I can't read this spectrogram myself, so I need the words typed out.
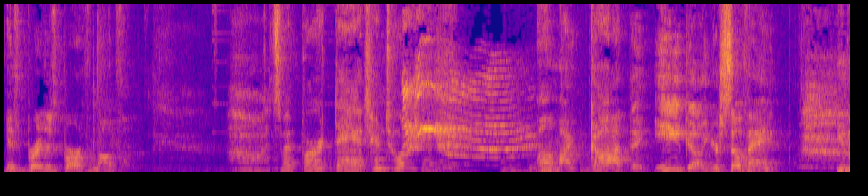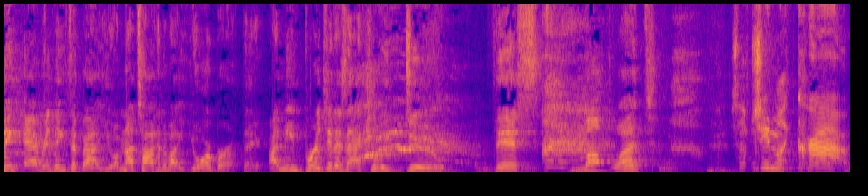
is Bridgette's birth month. Oh, it's my birthday. I turned 28. Oh my god, the ego. You're so vain. You think everything's about you. I'm not talking about your birthday. I mean, Bridgette is actually due this month. What? Stop treating me like crap.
